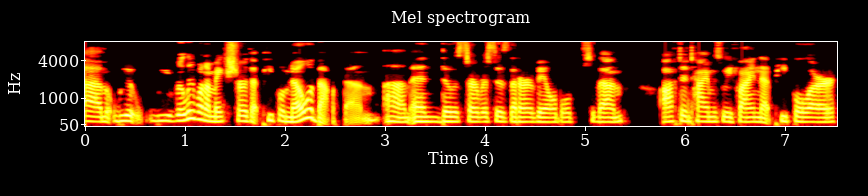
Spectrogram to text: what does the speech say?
um, we we really want to make sure that people know about them um, and those services that are available to them. Oftentimes, we find that people are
